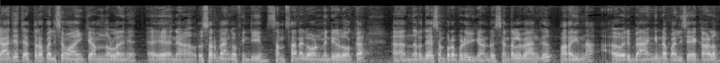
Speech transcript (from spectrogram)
രാജ്യത്ത് എത്ര പലിശ വാങ്ങിക്കാം എന്നുള്ളതിന് റിസർവ് ബാങ്ക് ഓഫ് ഇന്ത്യയും സംസ്ഥാന ഗവൺമെന്റുകളും ഒക്കെ നിർദ്ദേശം പുറപ്പെടുവിക്കാറുണ്ട്. സെൻട്രൽ ബാങ്ക് പറയുന്ന ഒരു ബാങ്കിന്റെ പലിശയെക്കാളും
